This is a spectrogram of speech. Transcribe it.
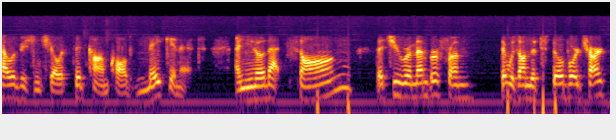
television show, a sitcom called Making It, and you know that song that you remember from that was on the Billboard charts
